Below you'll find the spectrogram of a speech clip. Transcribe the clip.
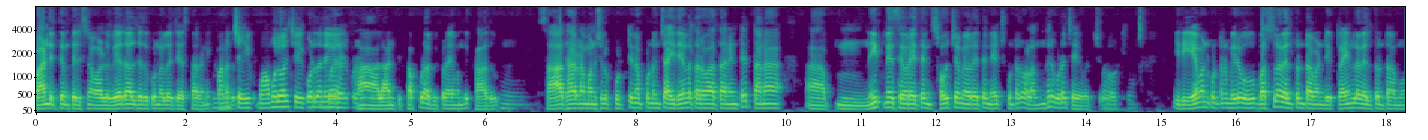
పాండిత్యం తెలిసిన వాళ్ళు వేదాలు చదువుకున్న వాళ్ళే చేస్తారని మనం మామూలు వాళ్ళు చేయకూడదనే అలాంటి తప్పుడు అభిప్రాయం ఉంది కాదు. సాధారణ మనుషులు పుట్టినప్పటి నుంచి ఐదేళ్ళ తర్వాత అని అంటే తన నీట్నెస్ ఎవరైతే శౌచం ఎవరైతే నేర్చుకుంటారో వాళ్ళందరూ కూడా చేయవచ్చు. ఓకే. ఇది ఏమనుకుంటారు మీరు బస్సులో వెళ్తుంటామండి ట్రైన్లో వెళ్తుంటాము.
